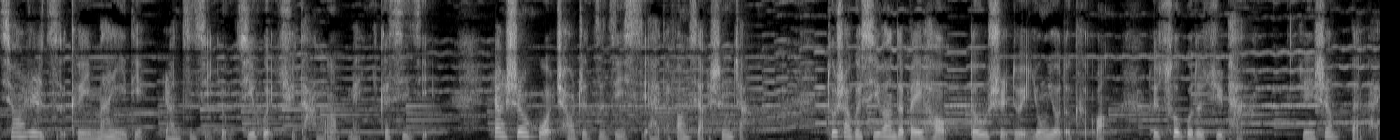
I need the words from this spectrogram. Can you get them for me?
希望日子可以慢一点，让自己有机会去打磨每一个细节，让生活朝着自己喜爱的方向生长。多少个希望的背后，都是对拥有的渴望，对错过的惧怕。人生本来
